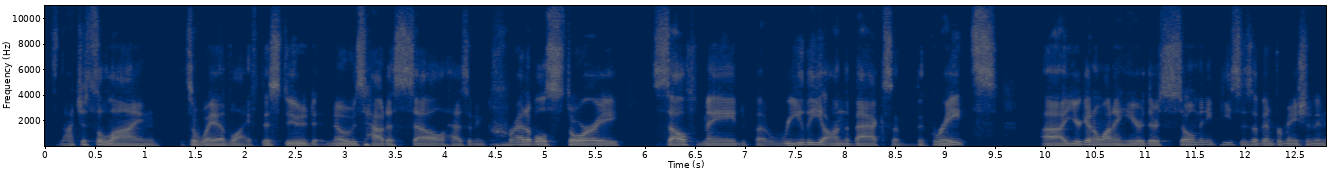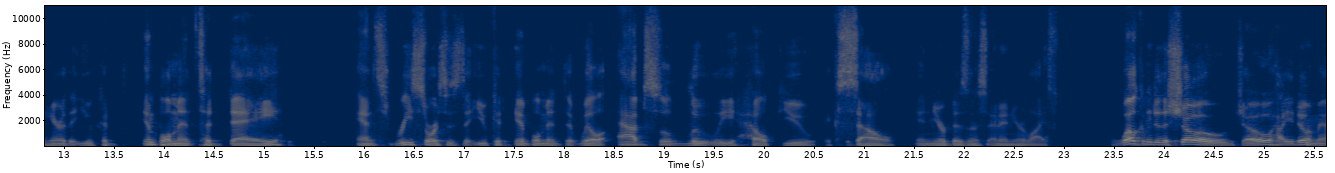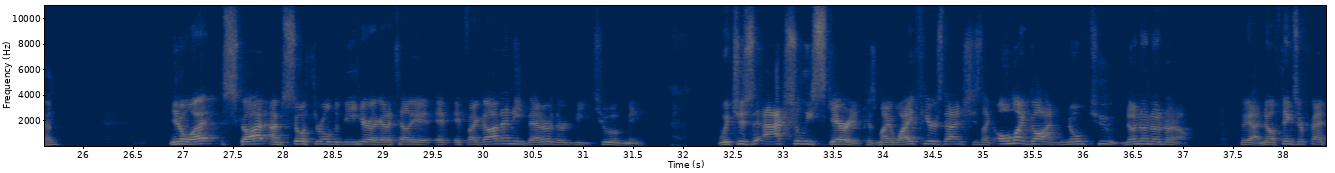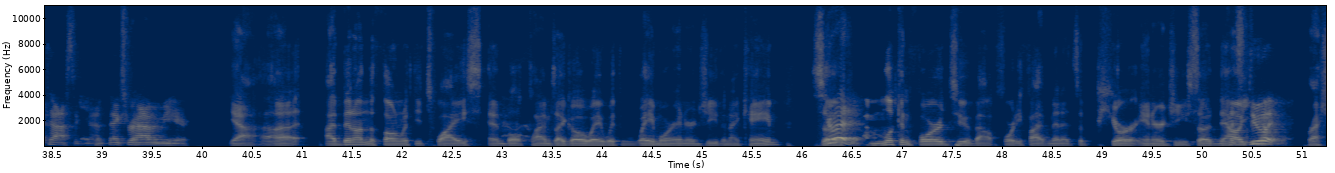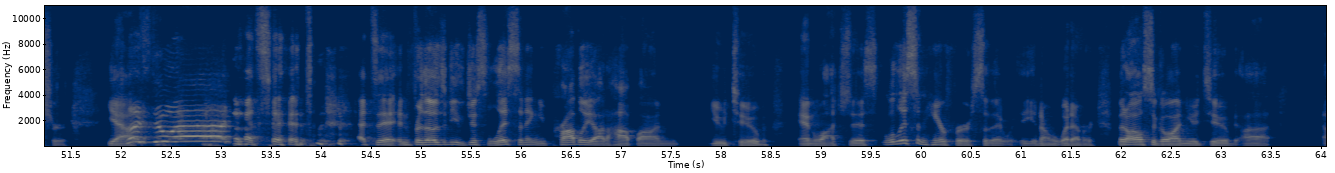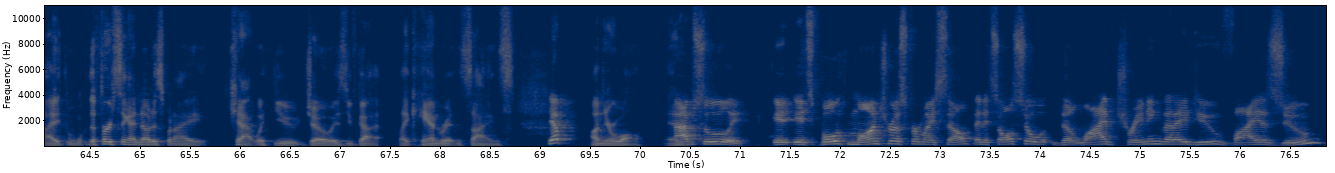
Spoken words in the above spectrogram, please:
It's not just a line, it's a way of life. This dude knows how to sell, has an incredible story, self made, but really on the backs of the greats. Uh, you're going to want to hear there's so many pieces of information in here that you could implement today and resources that you could implement that will absolutely help you excel in your business and in your life. Welcome to the show, Joe. How you doing, man? You know what, Scott? I'm so thrilled to be here. I got to tell you, if, if I got any better, there'd be two of me, which is actually scary because my wife hears that and she's like, "Oh my God, no two, no, no, no, no, no." Yeah, no, things are fantastic, man. Thanks for having me here. Yeah, uh, I've been on the phone with you twice, and both times I go away with way more energy than I came. So Good. I'm looking forward to about 45 minutes of pure energy. So now Let's you do it. pressure. Yeah. Let's do it. That's it. That's it. And for those of you just listening, you probably ought to hop on YouTube and watch this. Well, listen here first so that you know whatever. But I also go on YouTube. Uh, I the first thing I noticed when I chat with you, Joe, is you've got like handwritten signs. Yep. On your wall. And Absolutely it, it's both mantras for myself and it's also the live training that I do via Zoom.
